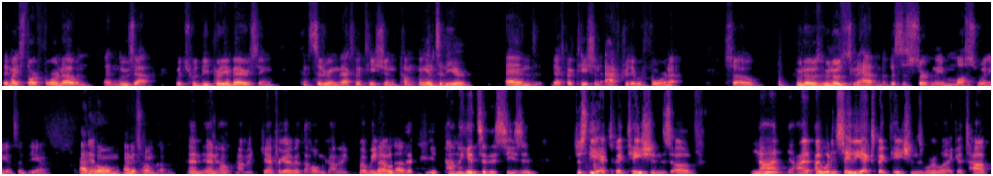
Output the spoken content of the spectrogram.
they might start four and zero and and lose out, which would be pretty embarrassing considering the expectation coming into the year and the expectation after they were four and zero. So who knows? Who knows what's going to happen? But this is certainly a must win against Indiana at Yeah. home, and it's homecoming. And and homecoming. Can't forget about the homecoming. But we No, know that- that coming into this season, just the expectations of not I, I wouldn't say the expectations were like a top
